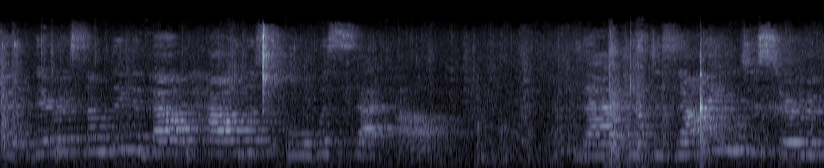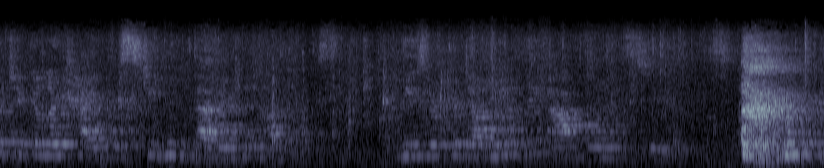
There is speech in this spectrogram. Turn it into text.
that there was something about how the school was set up that is designed to serve a particular type of student better than others. These are predominantly affluent students.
